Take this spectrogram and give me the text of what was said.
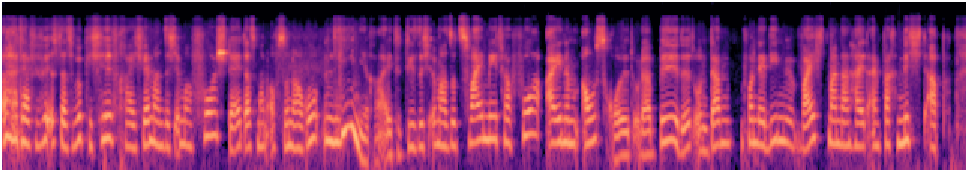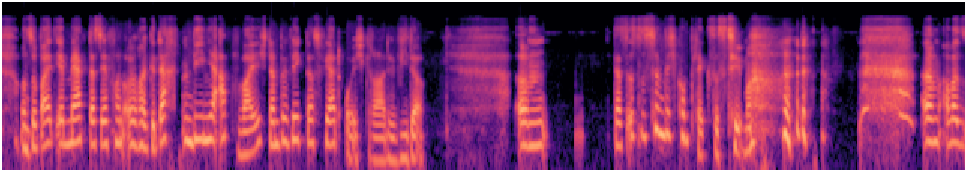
Ah, dafür ist das wirklich hilfreich, wenn man sich immer vorstellt, dass man auf so 'ner roten Linie reitet, die sich immer so 2 Meter vor einem ausrollt oder bildet und dann von der Linie weicht man dann halt einfach nicht ab. Und sobald ihr merkt, dass ihr von eurer gedachten Linie abweicht, dann bewegt das Pferd euch grade wieder. Ähm, das ist 'n ziemlich komplexes Thema. Ähm, aber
